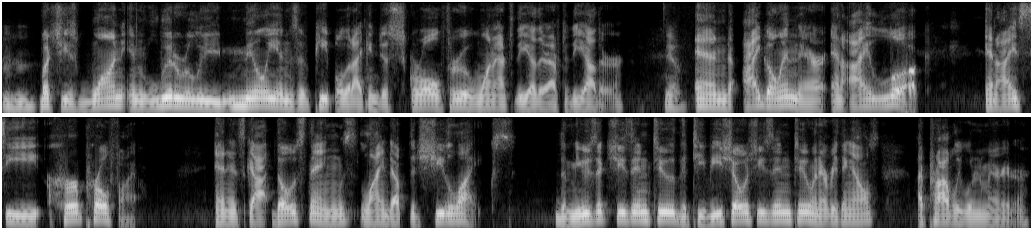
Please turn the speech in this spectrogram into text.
Mhm. but she's one in literally millions of people that I can just scroll through one after the other after the other. Yeah. And I go in there and I look and I see her profile and it's got those things lined up that she likes the music she's into, the TV shows she's into, and everything else. I probably wouldn't have married her.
